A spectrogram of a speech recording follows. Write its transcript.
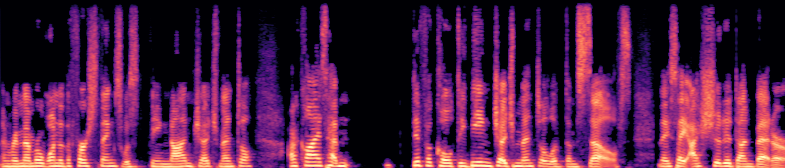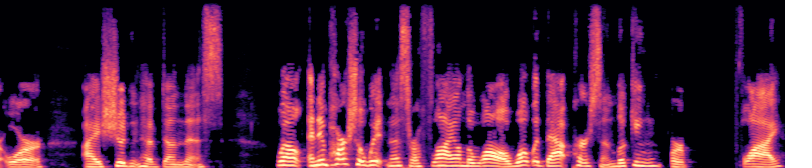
And remember one of the first things was being non-judgmental. Our clients have difficulty being judgmental of themselves. And they say i should have done better or i shouldn't have done this. Well an impartial witness or a fly on the wall what would that person looking or fly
